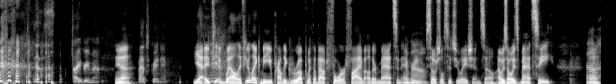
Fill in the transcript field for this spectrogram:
yes, I agree, Matt. Yeah. Matt's a great name. Yeah, if you, well, if you're like me, you probably grew up with about four or five other Matts in every know. social situation. So I was always Matt C. Yeah.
